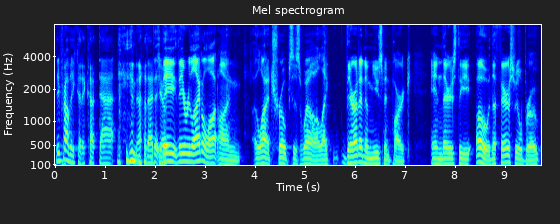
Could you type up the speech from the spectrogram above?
They probably could have cut that. You know that Th- joke. they they relied a lot on a lot of tropes as well. Like they're at an amusement park and there's the oh the Ferris wheel broke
